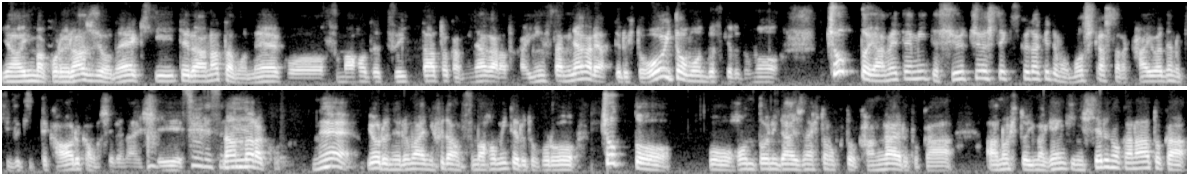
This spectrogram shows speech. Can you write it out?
いや、今これラジオね、聞いてるあなたもね、こう、スマホでツイッターとか見ながらとか、インスタ見ながらやってる人多いと思うんですけれども、ちょっとやめてみて集中して聞くだけでも、もしかしたら会話での気づきって変わるかもしれないあし、そうですね。なんならこう、ね、夜寝る前に普段スマホ見てるところを、ちょっと、こう、本当に大事な人のことを考えるとか、あの人今元気にしてるのかなとか、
